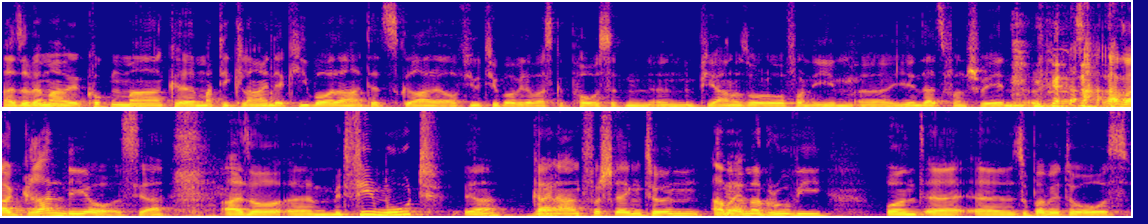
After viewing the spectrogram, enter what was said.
Also wenn man gucken mag, äh, Matti Klein, der Keyboarder, hat jetzt gerade auf YouTube auch wieder was gepostet, ein, ein Piano-Solo von ihm, äh, jenseits von Schweden, aber grandios. Ja. Also ähm, mit viel Mut, ja. keine Ja. Angst vor schrägen Tönen, aber Ja. immer groovy und äh, äh, super virtuos.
